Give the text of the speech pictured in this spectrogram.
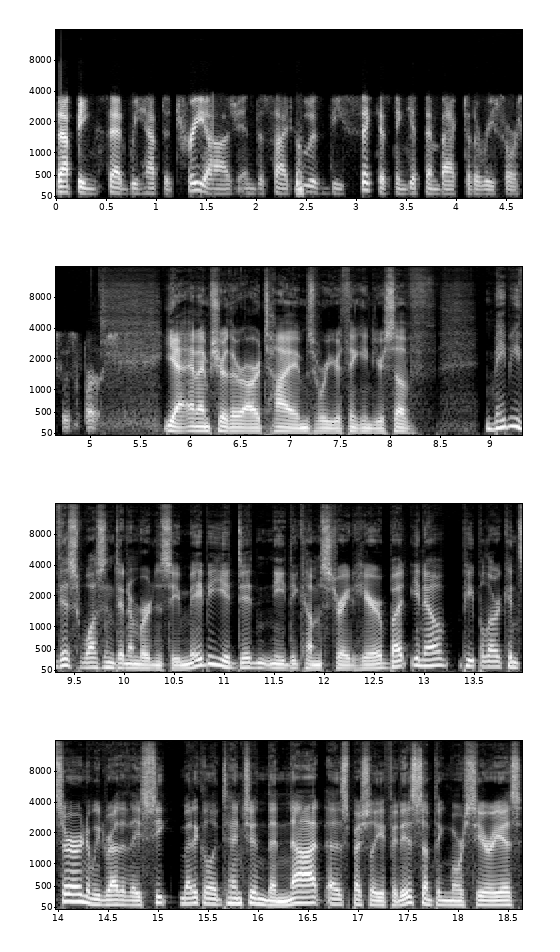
That being said, we have to triage and decide who is the sickest and get them back to the resources first. Yeah, and I'm sure there are times where you're thinking to yourself, maybe this wasn't an emergency. Maybe you didn't need to come straight here, but you know, people are concerned and we'd rather they seek medical attention than not, especially if it is something more serious.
